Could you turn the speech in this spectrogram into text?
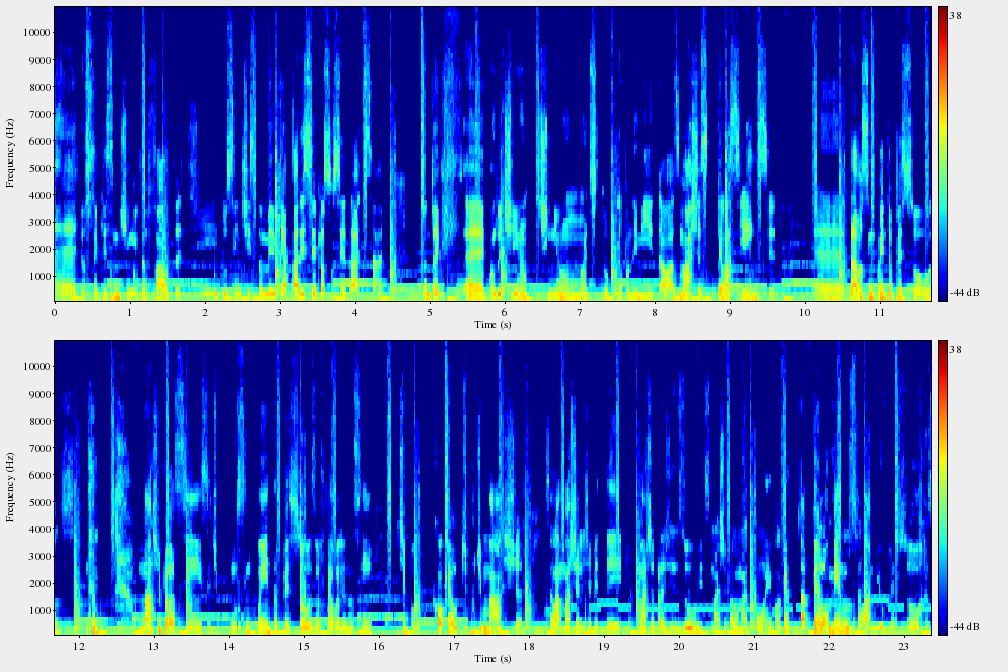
é, eu sempre senti muita falta de, do cientista meio que aparecer para a sociedade, sabe? Tanto é que é, quando tinham, tinham, antes do, da pandemia e tal, as marchas pela ciência, é, dava 50 pessoas. marcha pela ciência, tipo, com 50 pessoas. Eu ficava olhando assim, tipo, qualquer tipo de marcha, sei lá, marcha LGBT, marcha para Jesus, marcha pela maconha, qualquer, dá pelo menos, sei lá, mil pessoas.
